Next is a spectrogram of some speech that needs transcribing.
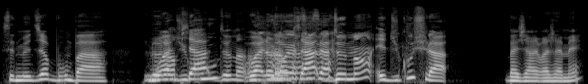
c'est de me dire, bon, bah. Moi, du L'Olympia coup, demain. Ouais, l'Olympia demain. Et du coup, je suis là, bah, j'y arriverai jamais.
